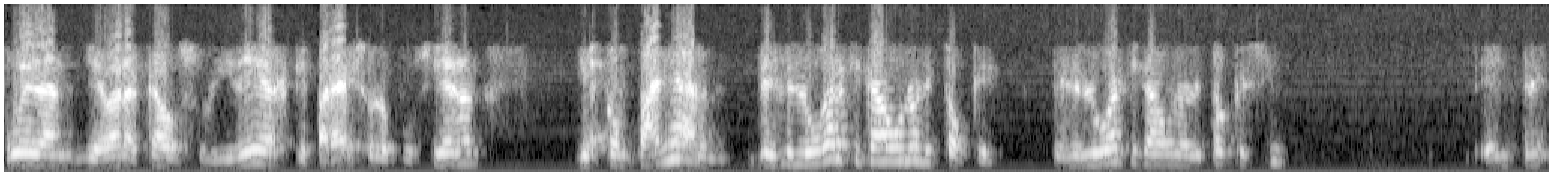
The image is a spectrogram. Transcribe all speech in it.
puedan llevar a cabo sus ideas, que para eso lo pusieron, y acompañar desde el lugar que cada uno le toque, desde el lugar que cada uno le toque, sin entre,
